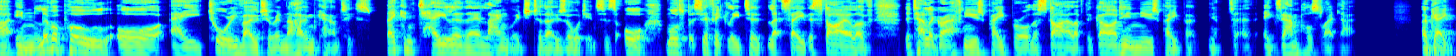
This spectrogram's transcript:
uh, in Liverpool, or a Tory voter in the home counties. They can tailor their language to those audiences, or more specifically to, let's say, the style of the Telegraph newspaper or the style of the Guardian newspaper, you know, examples like that. Okay,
